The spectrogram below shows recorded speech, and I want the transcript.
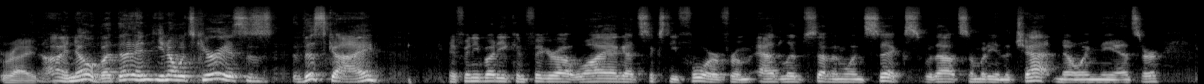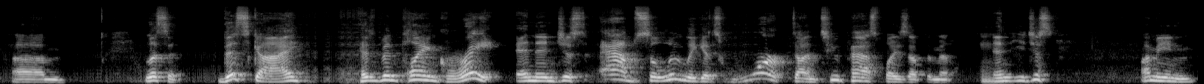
Right. I know, but then and you know what's curious is this guy if anybody can figure out why I got 64 from AdLib 716 without somebody in the chat knowing the answer, um, listen, this guy has been playing great and then just absolutely gets worked on two pass plays up the middle. Mm. And you just, I mean,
